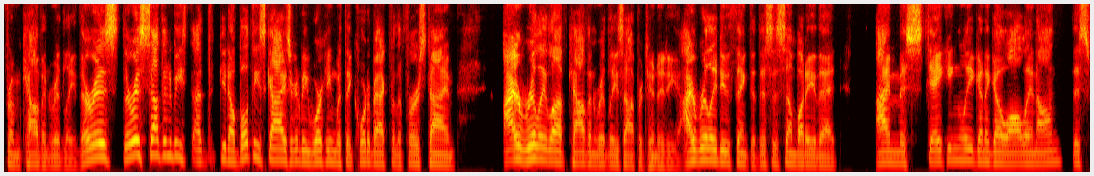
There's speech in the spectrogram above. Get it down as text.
from Calvin Ridley. There is there is something to be uh, you know both these guys are going to be working with a quarterback for the first time. I really love Calvin Ridley's opportunity. I really do think that this is somebody that I'm mistakenly going to go all in on. This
